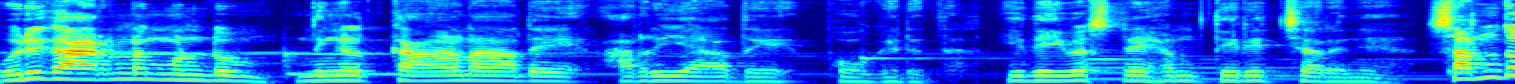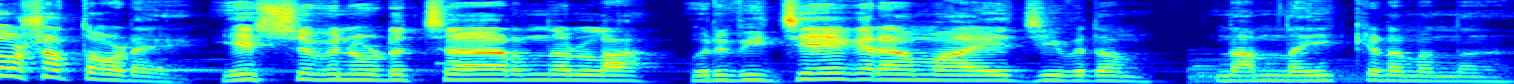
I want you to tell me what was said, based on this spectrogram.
ഒരു കാരണം കൊണ്ടും നിങ്ങൾ കാണാതെ അറിയാതെ പോകരുത്. ഈ ദൈവസ്നേഹം തിരിച്ചറിഞ്ഞ് സന്തോഷത്തോടെ യേശുവിനോട് ചേർന്നുള്ള ഒരു വിജയകരമായ ജീവിതം നാം നയിക്കണമെന്ന്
